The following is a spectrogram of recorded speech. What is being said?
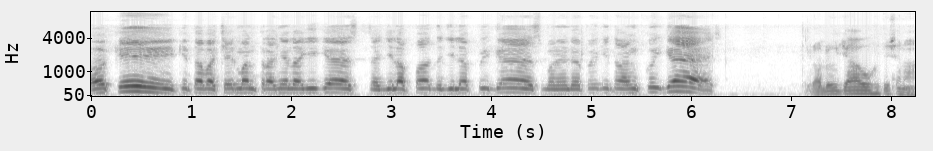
Oke, kita bacain mantranya lagi guys. Tajilapat, tajilapit guys. Mana dapat kita angkut guys. Terlalu jauh tuh sana.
